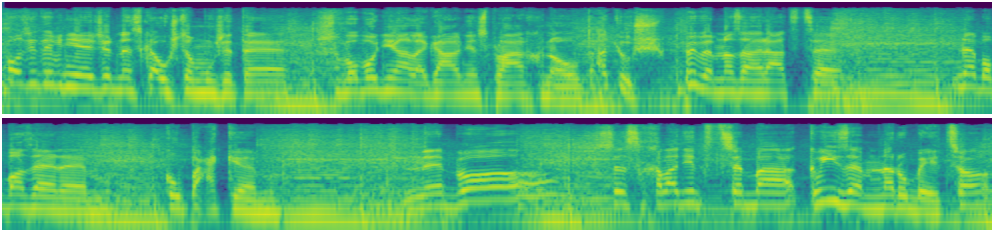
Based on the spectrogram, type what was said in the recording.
Pozitivně je, že dneska už to můžete svobodně a legálně spláchnout, ať už pivem na zahrádce, nebo bazénem, koupákem, nebo se schladit třeba kvízem na ruby, co?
